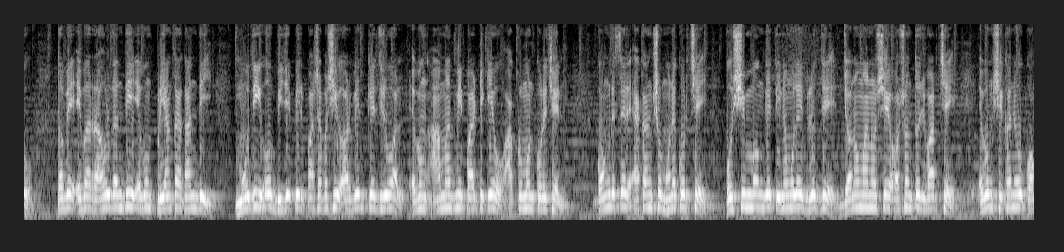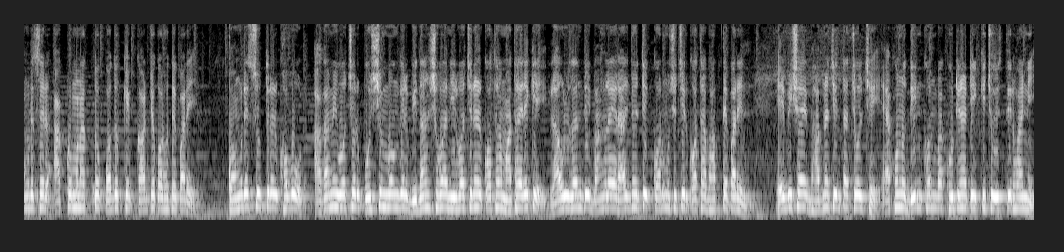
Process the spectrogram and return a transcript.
তবে এবার রাহুল গান্ধী এবং প্রিয়াঙ্কা গান্ধী, মোদী ও বিজেপির পাশাপাশি অরবিন্দ কেজরিওয়াল এবং আম আদমি পার্টিকেও আক্রমণ করেছেন। কংগ্রেসের একাংশ মনে করছে, পশ্চিমবঙ্গে তৃণমূলের বিরুদ্ধে জনমানসে অসন্তোষ বাড়ছে এবং সেখানেও কংগ্রেসের আক্রমণাত্মক পদক্ষেপ কার্যকর হতে পারে। কংগ্রেস সূত্রের খবর, আগামী বছর পশ্চিমবঙ্গের বিধানসভা নির্বাচনের কথা মাথায় রেখে রাহুল গান্ধী বাংলায় রাজনৈতিক কর্মসূচির কথা ভাবতে পারেন। এ বিষয়ে ভাবনা চিন্তা চলছে। এখনও দিনক্ষণ বা খুঁটিনাটি কিছু স্থির হয়নি।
